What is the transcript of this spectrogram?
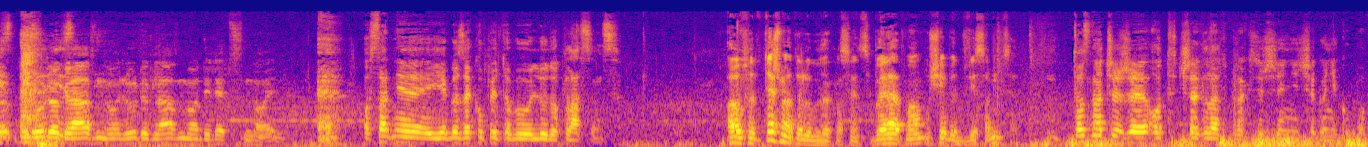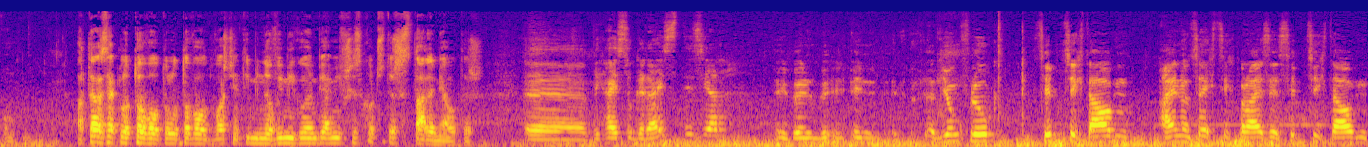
ist- Ludo ist- Glasen, Ludo Glasen waren die letzten neun. Ostatnie jego zakupy to były Ludo Classens. Ale wtedy też miał te ludy zaklaseńcy, bo ja nawet mam u siebie dwie samice. To znaczy, że od trzech lat praktycznie niczego nie kupował. A teraz jak lotował, to lotował właśnie tymi nowymi gołębiami wszystko, czy też stare miał też? E, wie heißt du gereist dieses Jahr? Ich bin in, in Jungflug 70 Tauben, 61 Preise, 70 Tauben,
